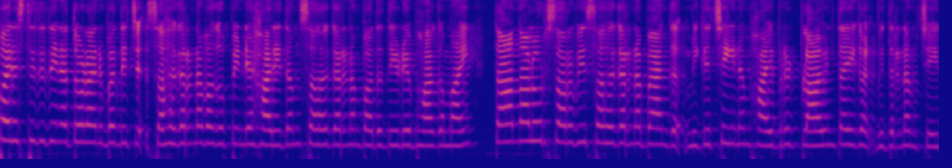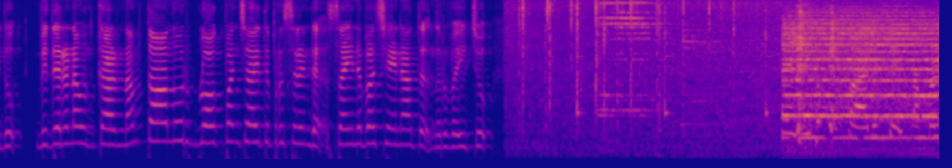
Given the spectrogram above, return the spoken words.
പരിസ്ഥിതി ദിനത്തോടനുബന്ധിച്ച് സഹകരണ വകുപ്പിന്റെ ഹരിതം സഹകരണം പദ്ധതിയുടെ ഭാഗമായി താന്നാളൂർ സർവീസ് സഹകരണ ബാങ്ക് മികച്ച ഇനം ഹൈബ്രിഡ് പ്ലാവിൻ തൈകൾ വിതരണം ചെയ്തു. വിതരണ ഉദ്ഘാടനം താന്നൂർ ബ്ലോക്ക് പഞ്ചായത്ത് പ്രസിഡന്റ് സൈനബ ചേനാത്ത് നിർവഹിച്ചു. നമ്മൾ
